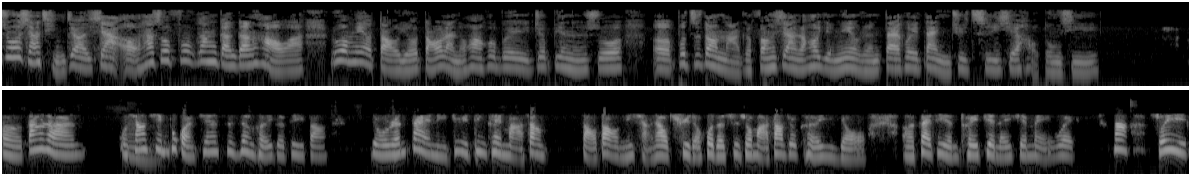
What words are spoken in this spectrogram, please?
说想请教一下哦，他说富冈刚刚好啊，如果没有导游导览的话，会不会就变成说呃不知道哪个方向，然后也没有人带会带你去吃一些好东西？呃，当然，我相信不管今天是任何一个地方，嗯、有人带你就一定可以马上。找到你想要去的，或者是说马上就可以有呃在地人推荐的一些美味。那所以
